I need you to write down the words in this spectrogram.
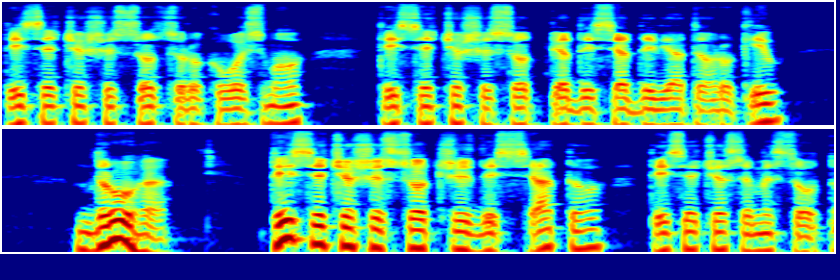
1648 1659 років, друга 1660 1700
